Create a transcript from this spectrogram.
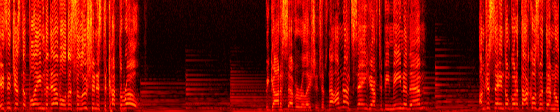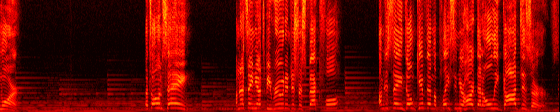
isn't just to blame the devil, the solution is to cut the rope. We gotta sever relationships. Now, I'm not saying you have to be mean to them. I'm just saying don't go to tacos with them no more. That's all I'm saying. I'm not saying you have to be rude and disrespectful. I'm just saying don't give them a place in your heart that only God deserves.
